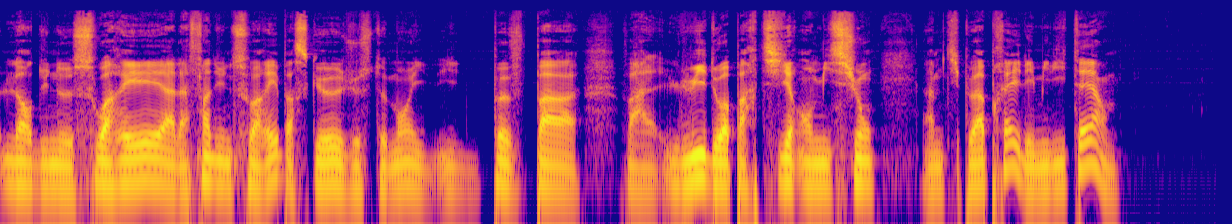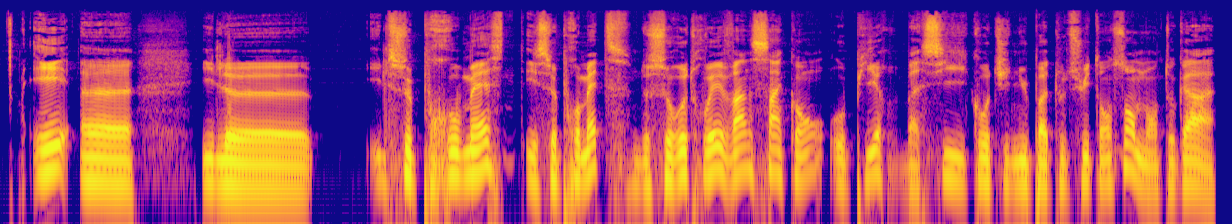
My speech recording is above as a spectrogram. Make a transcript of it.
lors d'une soirée, à la fin d'une soirée, parce que justement, ils, ils, peuvent pas. Enfin, lui doit partir en mission un petit peu après, il est militaire. Et euh, il, euh, ils, se promettent, ils se promettent de se retrouver 25 ans, au pire, bah, s'ils continuent pas tout de suite ensemble, en tout cas.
